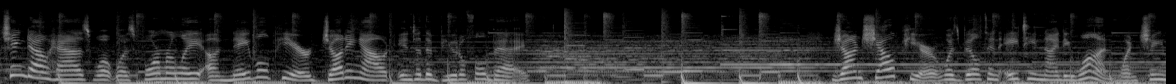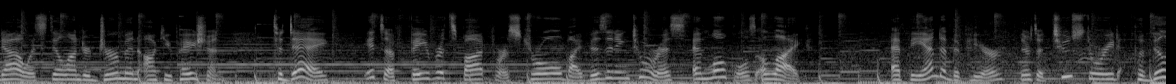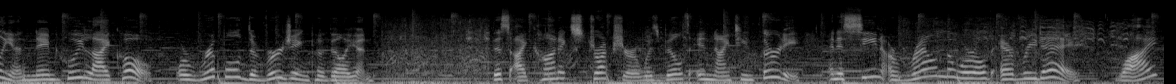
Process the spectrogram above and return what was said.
Qingdao has what was formerly a naval pier jutting out into the beautiful bay. Zhanqiao Pier was built in 1891 when Qingdao was still under German occupation. Today, it's a favorite spot for a stroll by visiting tourists and locals alike. At the end of the pier, there's a two storied pavilion named Hui Lai Ko, or Ripple Diverging Pavilion. This iconic structure was built in 1930 and is seen around the world every day. Why?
